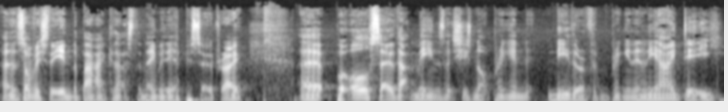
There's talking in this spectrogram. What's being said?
And it's obviously in the bag. That's the name of the episode, right? Uh, but also that means that she's not bringing neither of them bringing any ID.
